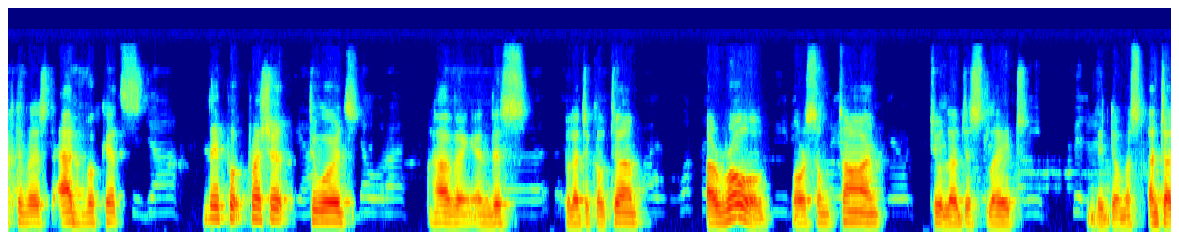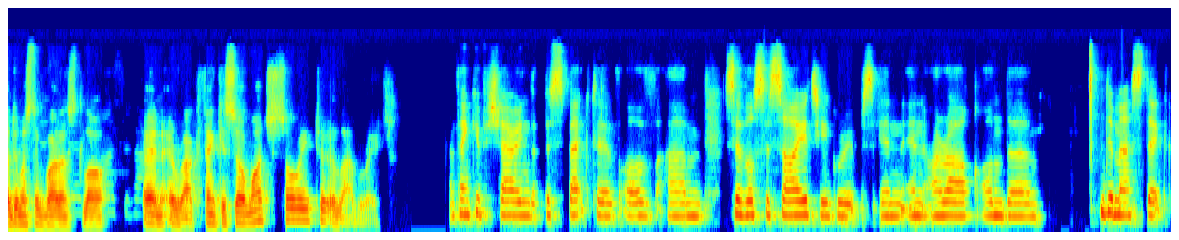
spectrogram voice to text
activists, advocates. They put pressure towards having, in this political term, a role or some time to legislate the domestic, anti-domestic violence law in Iraq. Thank you so much. Sorry to elaborate. And thank you for sharing the perspective of um, civil society groups in, in Iraq on the domestic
